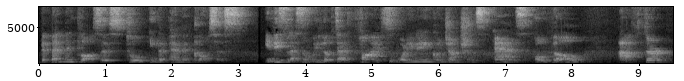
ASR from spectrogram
dependent clauses to independent clauses. In this lesson we looked at five subordinating conjunctions as, although, after,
